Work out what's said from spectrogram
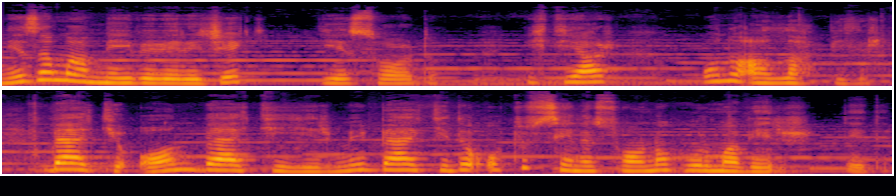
ne zaman meyve verecek?" diye sordu. İhtiyar, onu Allah bilir. Belki 10, belki 20, belki de 30 sene sonra hurma verir dedi.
